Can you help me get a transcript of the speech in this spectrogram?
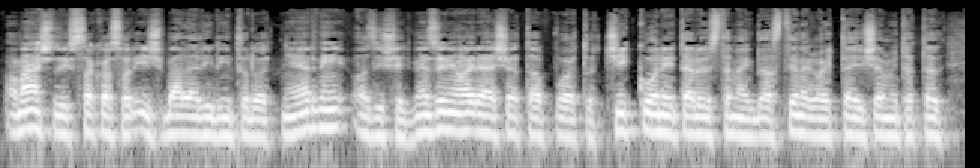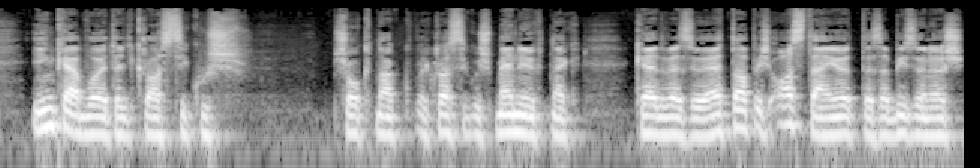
A második szakaszon is Ballerini tudott nyerni, az is egy mezőnyhajrás etap volt, hogy Csikkónét előzte meg, de azt tényleg, ahogy te is említetted, inkább volt egy klasszikus soknak, vagy klasszikus menőknek kedvező etap, és aztán jött ez a bizonyos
